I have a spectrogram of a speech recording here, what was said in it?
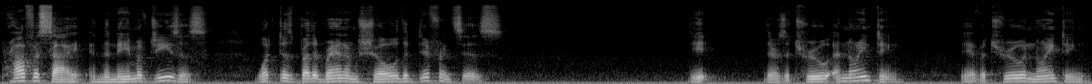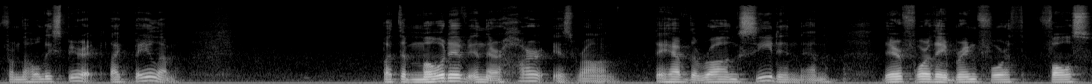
prophesy in the name of Jesus. What does Brother Branham show the difference is? The, there's a true anointing they have a true anointing from the Holy Spirit, like Balaam. But the motive in their heart is wrong. They have the wrong seed in them. Therefore, they bring forth false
